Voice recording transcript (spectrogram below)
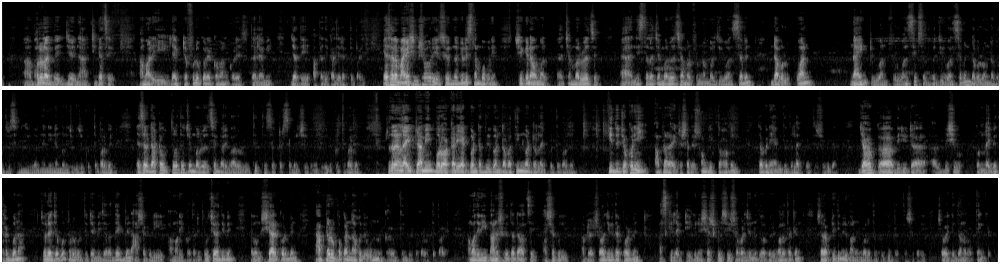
ভালো লাগবে যে, না, ঠিক আছে, আমার এই লাইভটা ফলো করে কমান্ড করে, তাহলে আমি যাতে আপনাদের কাজে রাখতে পারি। এছাড়া ময়মনসিংহ শহরে সৈয়দ নজরুল ইসলাম ভবনে, সেখানেও আমার চেম্বার রয়েছে নিস্তলা চেম্বার রয়েছে, আমার phone number zero one seven double one nine two one four one six অথবা zero one seven double one double three seven zero one nine এই নাম্বারে যোগাযোগ করতে পারবেন। এছাড়া ঢাকা উত্তরাতে চেম্বার রয়েছে, বাড়ি বারোর উত্তরতে সেক্টর সেভেন, সেখানে যোগাযোগ করতে পারবেন। সুতরাং লাইভটা আমি বড় আকারে এক ঘণ্টা, দুই ঘণ্টা বা তিন ঘণ্টা লাইভ করতে পারব। কিন্তু যখনই আপনারা এটার সাথে সংযুক্ত হবেন, তখনই আমি কিন্তু লাইভ করতে সুবিধা। যাই হোক ভিডিওটা আর বেশি কোন লাইভে থাকব না। চলে যাব, পরবর্তী টাইমে যারা দেখবেন, আশা করি আমার এই কথাটি পৌঁছে দিবেন এবং শেয়ার করবেন। আপনার উপকার না হলে অন্য কারও কিন্তু উপকার হতে পারে। আমাদের এই মানসিকতাটা আছে, আশা করি আপনারা সহযোগিতা করবেন। আজকে লাইভটি এখানে শেষ করছি। সবার জন্য দোয়া করে ভালো থাকেন। সারা পৃথিবীর মানুষ ভালো থাকুক প্রত্যাশা করি। সবাইকে ধন্যবাদ। Thank you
